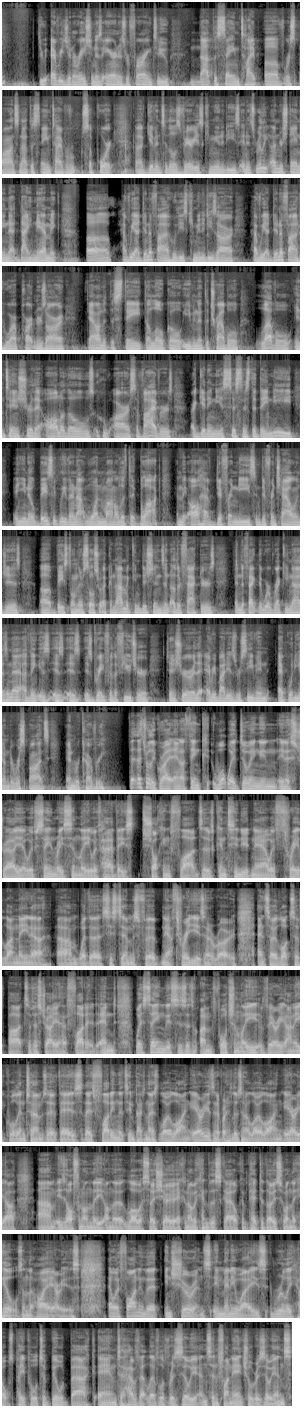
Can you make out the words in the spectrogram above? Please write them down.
through every generation, as Aaron is referring to, not the same type of response, not the same type of support uh, given to those various communities. And it's really understanding that dynamic of have we identified who these communities are? Have we identified who our partners are? Down at the state, the local, even at the tribal level, and to ensure that all of those who are survivors are getting the assistance that they need. And, you know, basically they're not one monolithic block, and they all have different needs and different challenges uh, based on their social economic conditions and other factors. And the fact that we're recognizing that, I think, is, is, is, is great for the future to ensure that everybody is receiving equity under response and recovery. That, that's really great. And I think what we're doing in, in Australia, we've seen recently, we've had these shocking floods that have continued now with three La Nina um, weather systems for now three years in a row. And so lots of parts of Australia have flooded. And we're seeing this as unfortunately very unequal in terms of there's there's flooding that's impacting those low lying areas, and everyone who lives in a low lying area um, is often on the on the lower socio-economic end of the scale compared to those who are on the hills and the higher areas. And we're finding finding that insurance, in many ways, really helps people to build back and to have that level of resilience and financial resilience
